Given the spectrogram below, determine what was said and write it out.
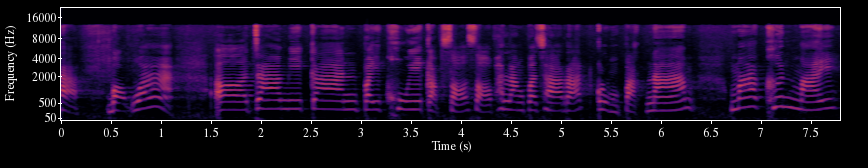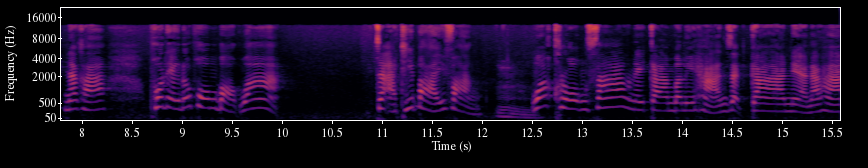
ค่ะ บอกว่าเอ่อจะมีการไปคุยกับสสพลังประชารัฐกลุ่มปักน้ำมากขึ้นไหมนะคะพลเอกอนุพงศ์บอกว่า จะอธิบายให้ฟังอืมว่าโครงสร้างในการบริหารจัดการเนี่ยนะคะ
